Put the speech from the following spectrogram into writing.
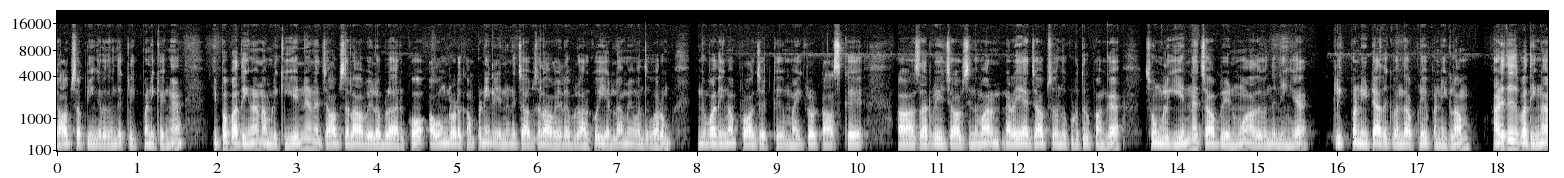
ஜாப்ஸ் அப்படிங்கிறது வந்து கிளிக் பண்ணிக்கோங்க. இப்போ பார்த்தீங்கன்னா நம்மளுக்கு என்னென்ன ஜாப்ஸ் எல்லாம் அவைலபிளாக இருக்கோ அவங்களோட கம்பெனியில் என்னென்ன ஜாப்ஸ் எல்லாம் அவைலபிளாக இருக்கோ எல்லாமே வந்து வரும். இங்கே பார்த்தீங்கன்னா project micro task survey jobs இந்த மாதிரி நிறையா ஜாப்ஸ் வந்து கொடுத்துருப்பாங்க. ஸோ உங்களுக்கு என்ன ஜாப் வேணுமோ அதை வந்து நீங்கள் கிளிக் பண்ணிவிட்டு அதுக்கு வந்து அப்ளை பண்ணிக்கலாம். அடுத்தது பார்த்தீங்கன்னா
